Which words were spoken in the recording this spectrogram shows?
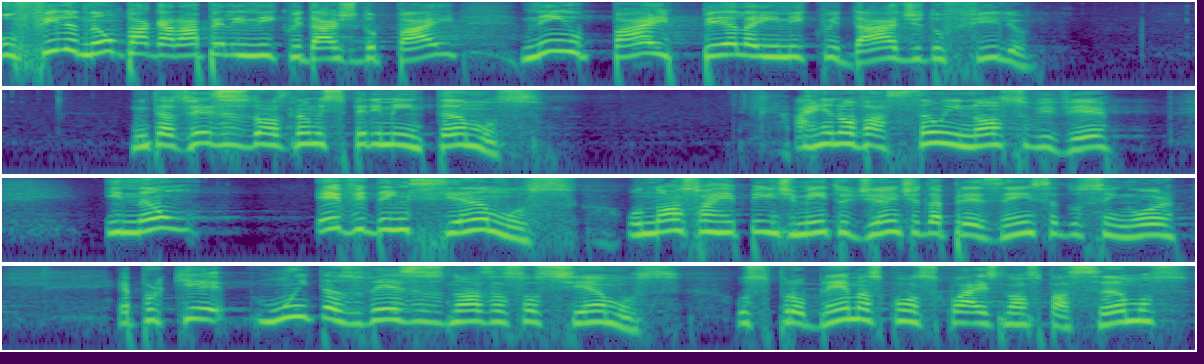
O filho não pagará pela iniquidade do pai, nem o pai pela iniquidade do filho. Muitas vezes nós não experimentamos a renovação em nosso viver e não evidenciamos o nosso arrependimento diante da presença do Senhor é porque muitas vezes nós associamos os problemas com os quais nós passamos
